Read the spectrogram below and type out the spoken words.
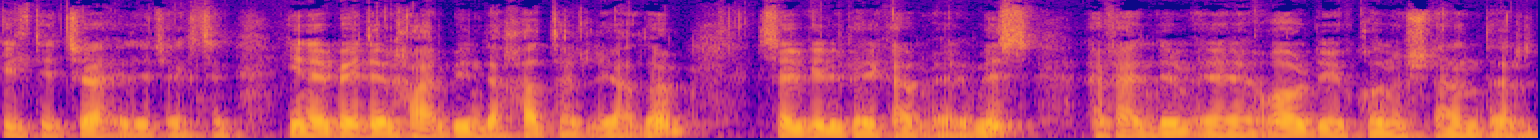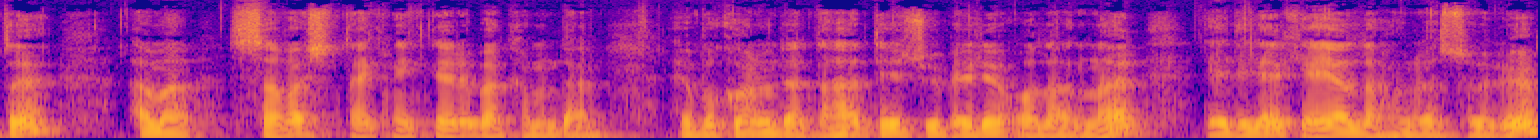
iltica edeceksin. Yine Bedir Harbi'nde hatırlayalım. Sevgili Peygamberimiz efendim e, orduyu konuşlandırdı ama savaş teknikleri bakımından e, bu konuda daha tecrübeli olanlar dediler ki ey Allah'ın Resulü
